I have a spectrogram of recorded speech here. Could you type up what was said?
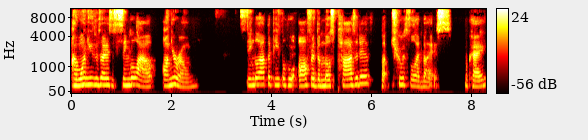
I want you guys to single out on your own, single out the people who offer the most positive but truthful advice. Okay.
